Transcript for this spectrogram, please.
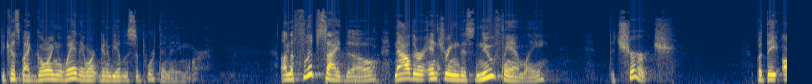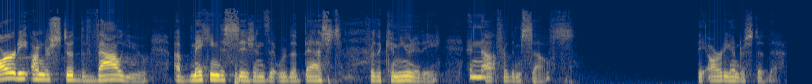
Because by going away, they weren't going to be able to support them anymore. On the flip side, though, now they're entering this new family, the church, but they already understood the value of making decisions that were the best for the community and not for themselves. They already understood that.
